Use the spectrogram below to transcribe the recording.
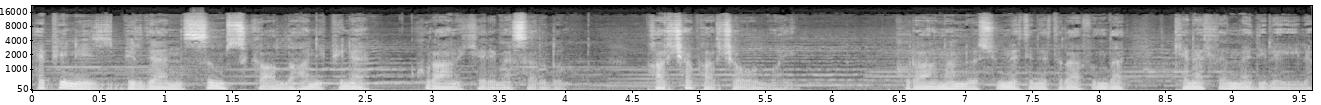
Hepiniz birden sımsıkı Allah'ın ipine, Kur'an-ı Kerim'e sarılın. Parça parça olmayın. Kur'an'ın ve sünnetin etrafında kenetlenme dileğiyle.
